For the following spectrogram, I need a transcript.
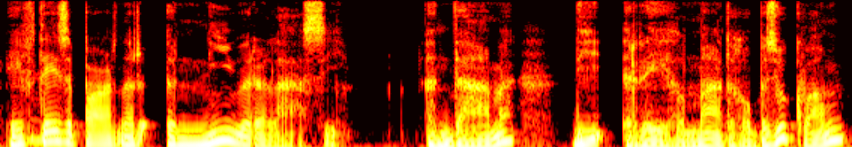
heeft deze partner een nieuwe relatie. Een dame die regelmatig op bezoek kwam,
